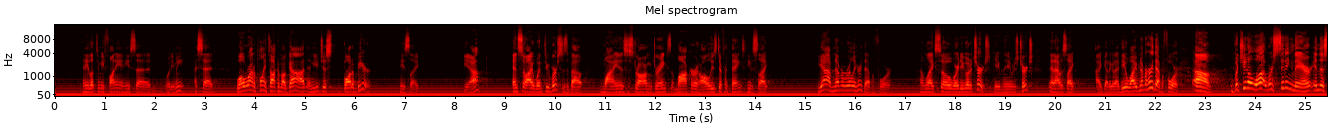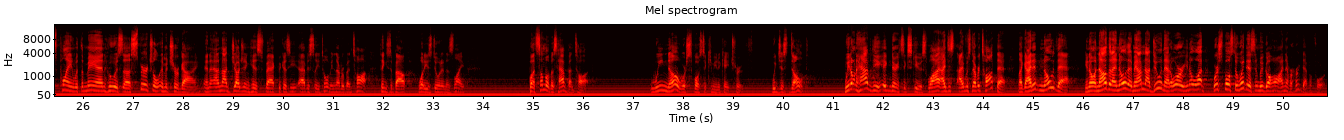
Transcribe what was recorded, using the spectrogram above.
And he looked at me funny and he said, what do you mean? I said, well, we're on a plane talking about God and you just bought a beer. He's like, Yeah. And so I went through verses about wine is a strong drink, it's a mocker, and all these different things. And he was like, Yeah, I've never really heard that before. I'm like, So where do you go to church? He gave me the name of his church. And I was like, I got a good idea why you've never heard that before. Um, but you know what? We're sitting there in this plane with a man who is a spiritual, immature guy. And I'm not judging his fact because he obviously told me he's never been taught things about what he's doing in his life. But some of us have been taught we know we're supposed to communicate truth. We just don't. We don't have the ignorance excuse. Why? I just I was never taught that. Like I didn't know that. You know, and now that I know that, man, I'm not doing that. Or, you know what? We're supposed to witness, and we go, oh, I never heard that before.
